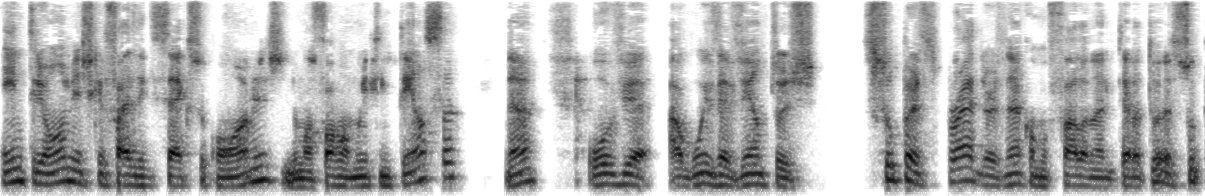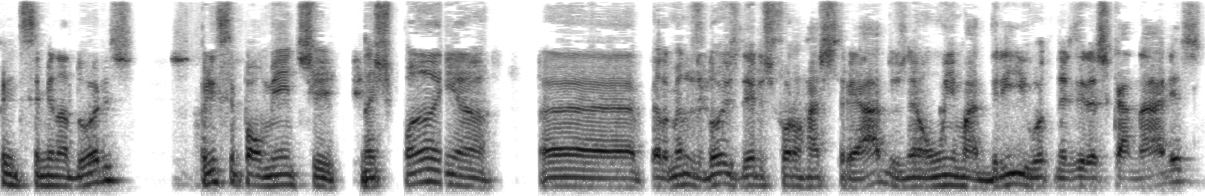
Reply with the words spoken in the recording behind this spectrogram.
entre homens que fazem sexo com homens, de uma forma muito intensa. Né? Houve alguns eventos super spreaders, né, como fala na literatura, super disseminadores, principalmente na Espanha, uh, pelo menos dois deles foram rastreados, né, um em Madrid o outro nas Ilhas Canárias,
